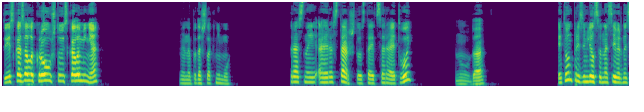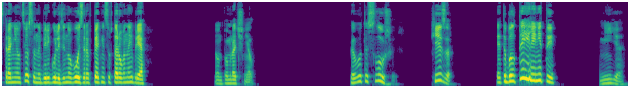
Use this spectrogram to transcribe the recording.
«Ты сказала Кроу, что искала меня?» Она подошла к нему. «Красный аэростар, что стоит в сарае, твой?» «Ну, да». Это он приземлился на северной стороне утеса на берегу Ледяного озера в пятницу 2 ноября. Он помрачнел. «Кого ты слушаешь? Хизер?» «Это был ты или не ты?» «Не я».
